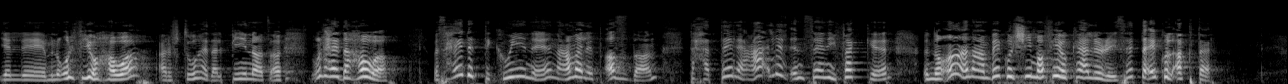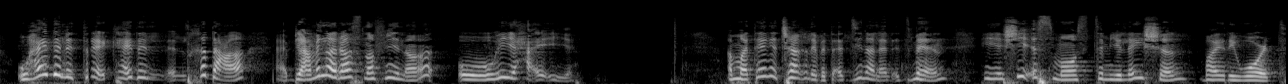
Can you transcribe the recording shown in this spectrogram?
يلي بنقول فيه هوا عرفتوه؟ هذا البينات بنقول هذا هوا. بس هيدي التكوينة انعملت قصدا حتى عقل الإنسان يفكر إنه آه أنا عم باكل شيء ما فيه calories حتى آكل أكثر وهيدي ال trick هيدي الخدعة بيعملها راسنا فينا وهي حقيقية. أما ثالث شغلة بتأدينا للإدمان هي شيء اسمه stimulation by reward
